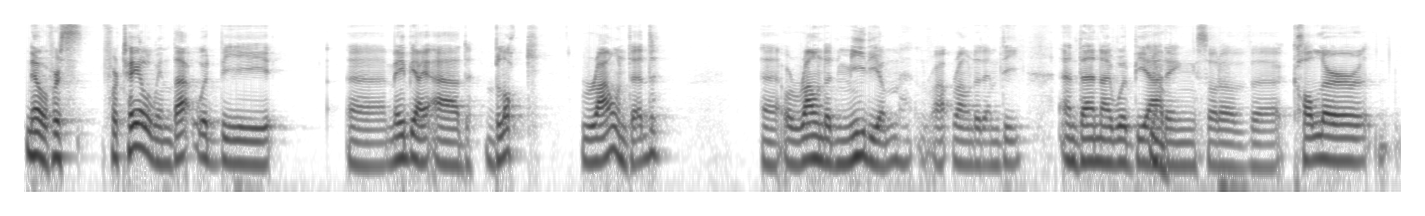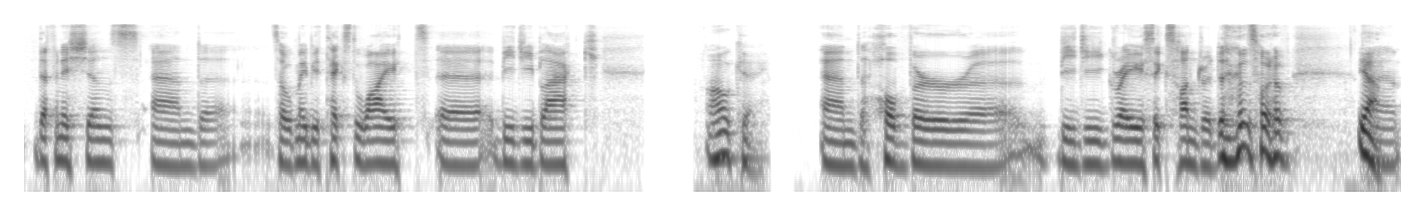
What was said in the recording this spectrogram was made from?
No, for for Tailwind, that would be uh, maybe I add block rounded uh, or rounded medium, ra- rounded MD, and then I would be Yeah. adding sort of uh, color definitions and uh, so maybe text white, uh, BG black, Okay. and hover uh, BG gray 600 sort of. Yeah. Um,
